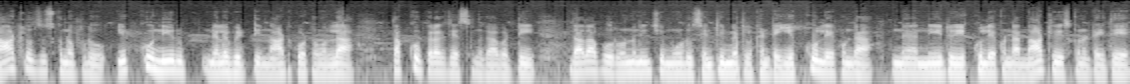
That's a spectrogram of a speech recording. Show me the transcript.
నాట్లు చూసుకున్నప్పుడు ఎక్కువ నీరు నిలబెట్టి నాటుకోవటం వల్ల తక్కువ పెరగ చేస్తుంది కాబట్టి దాదాపు రెండు నుంచి మూడు సెంటీమీటర్ల కంటే ఎక్కువ లేకుండా నీరు ఎక్కువ లేకుండా నాట్లు వేసుకున్నట్టయితే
